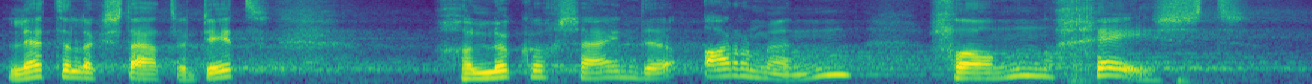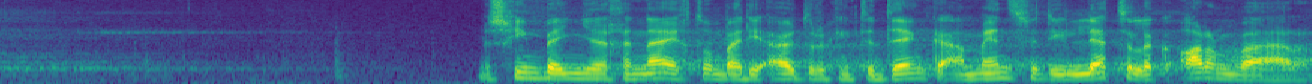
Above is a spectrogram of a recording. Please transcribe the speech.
Letterlijk staat er dit: Gelukkig zijn de armen van geest. Misschien ben je geneigd om bij die uitdrukking te denken aan mensen die letterlijk arm waren.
